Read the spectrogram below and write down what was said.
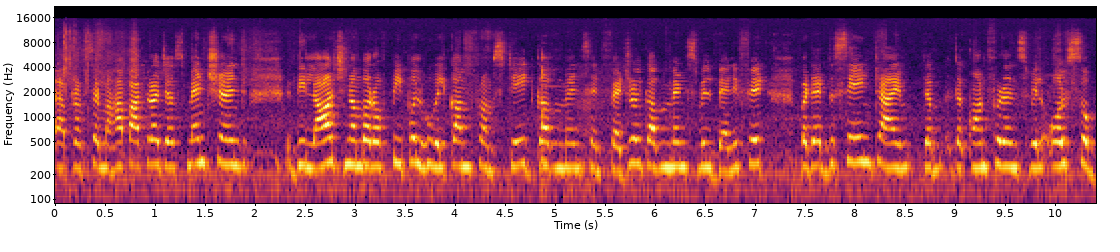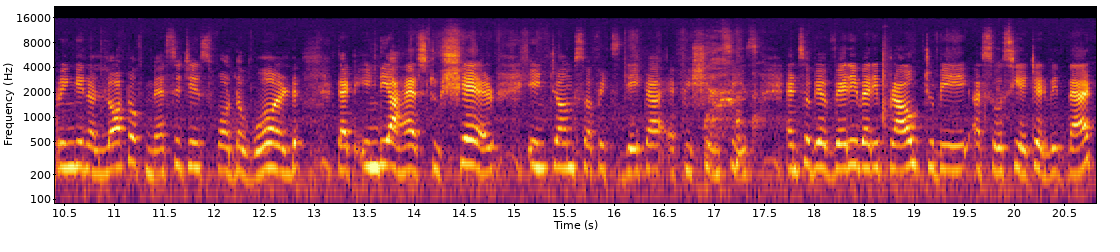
uh, professor Mohapatra just mentioned the large number of people who will come from state governments and federal governments will benefit. But at the same time the, the conference will also bring in a lot of messages for the world that india has to share in terms of its data efficiencies. And so we are very very proud to be associated with that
